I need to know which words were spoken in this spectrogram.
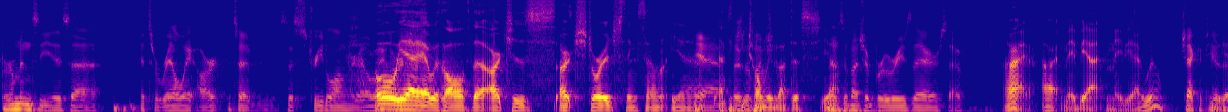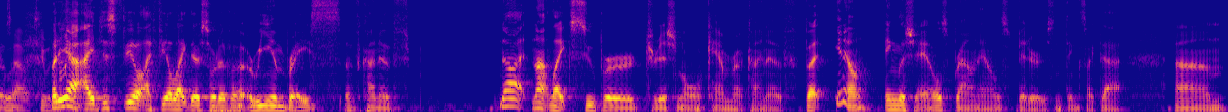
Bermondsey is a it's a railway art. It's a it's a street along the railway. Oh yeah, yeah, with all of the arches, arch storage things down. Yeah, Yeah, I think you told me of- about this. Yeah. There's a bunch of breweries there, so All right, all right. Maybe I maybe I will. check a few Maybe of those out. What But yeah, I just feel I feel like there's sort of a re-embrace of kind of not not like super traditional CAMRA kind of, but you know English ales, brown ales, bitters, and things like that. Um,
